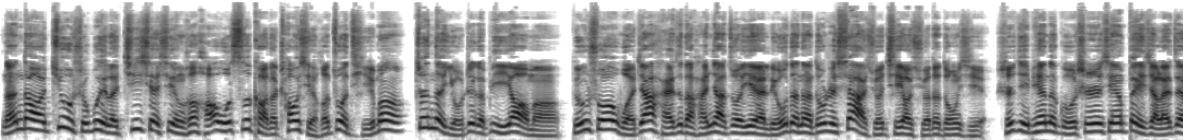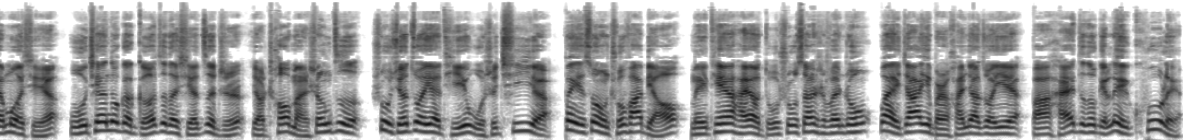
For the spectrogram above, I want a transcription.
难道就是为了机械性和毫无思考的抄写和做题吗？真的有这个必要吗？比如说我家孩子的寒假作业留的那都是下学期要学的东西，十几篇的古诗先背下来再默写，五千多个格子的写字纸要抄满生字，数学作业题五十七页，背诵除法表，每天还要读书三十分钟，外加一本寒假作业，把孩子都给累哭了！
